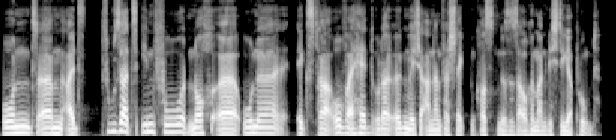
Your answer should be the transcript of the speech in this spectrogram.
Und ähm, als Zusatzinfo noch ohne extra Overhead oder irgendwelche anderen versteckten Kosten. Das ist auch immer ein wichtiger Punkt.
